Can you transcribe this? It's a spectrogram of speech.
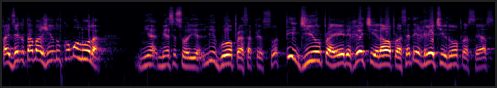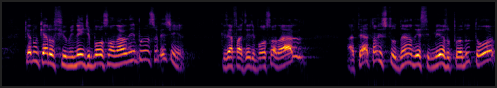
para dizer que eu estava agindo como Lula. Minha, minha assessoria ligou para essa pessoa, pediu para ele retirar o processo, ele retirou o processo, que eu não quero filme nem de Bolsonaro, nem Bruno Subestinha. Quiser fazer de Bolsonaro, até estão estudando esse mesmo produtor,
